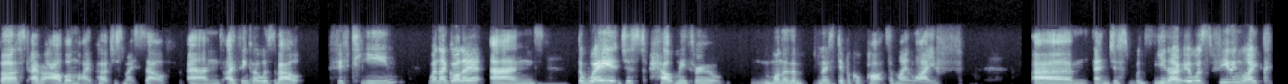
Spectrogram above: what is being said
first ever album I purchased myself, and I think I was about 15 when I got it, and the way it just helped me through one of the most difficult parts of my life. Um, and just was, you know, it was feeling like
